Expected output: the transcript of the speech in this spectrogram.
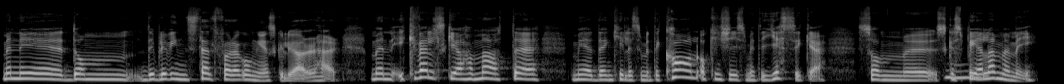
Men eh, de, det blev inställt förra gången jag skulle göra det här. Men ikväll ska jag ha möte med en kille som heter Karl och en tjej som heter Jessica. Som eh, ska spela med mig.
